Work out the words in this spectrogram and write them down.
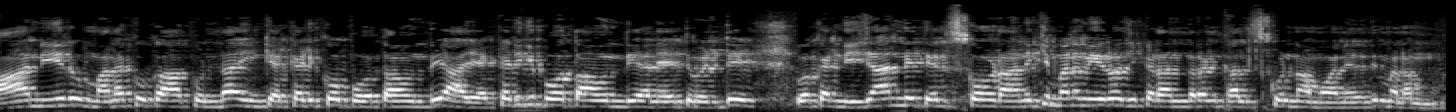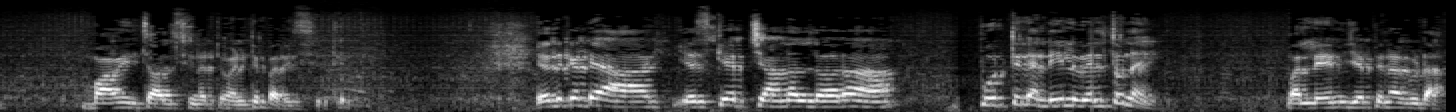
ఆ నీరు మనకు కాకుండా ఇంకెక్కడికో పోతా ఉంది. ఆ ఎక్కడికి పోతా ఉంది అనేటువంటి ఒక నిజాన్ని తెలుసుకోవడానికి మనం ఈరోజు ఇక్కడ అందరం కలుసుకున్నాము అనేది మనం భావించాల్సినటువంటి పరిస్థితి. ఎందుకంటే ఆ ఎస్కేప్ ఛానల్ ద్వారా పూర్తిగా నీళ్ళు వెళ్తున్నాయి. వాళ్ళు ఏం చెప్పినా కూడా.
